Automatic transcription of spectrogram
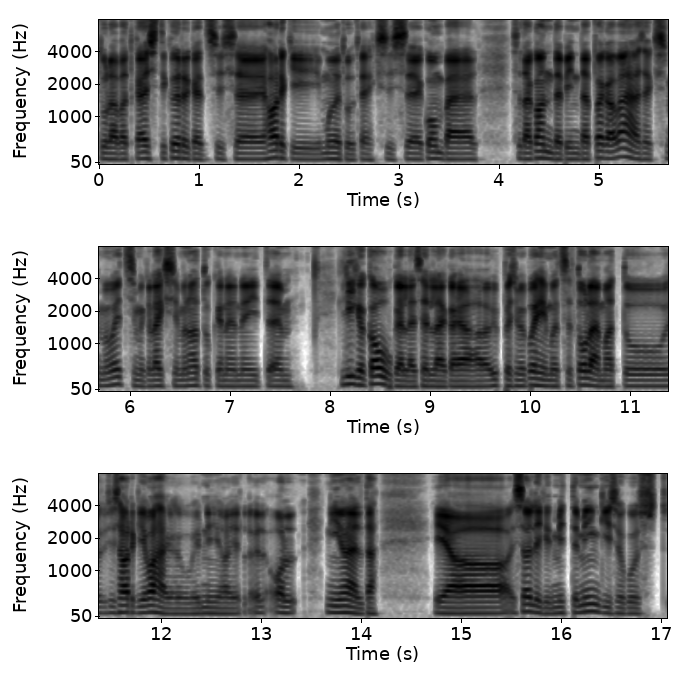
tulevad ka hästi kõrged siis hargimõõdud, ehk siis kombel seda kandepinda jääb väga väheseks, siis me võtsimegi, läksime natukene neid liiga kaugele sellega ja hüppasime põhimõtteliselt olematu siis argivahega, kui võib nii ol-, nii öelda. ja see oligi, mitte mingisugust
